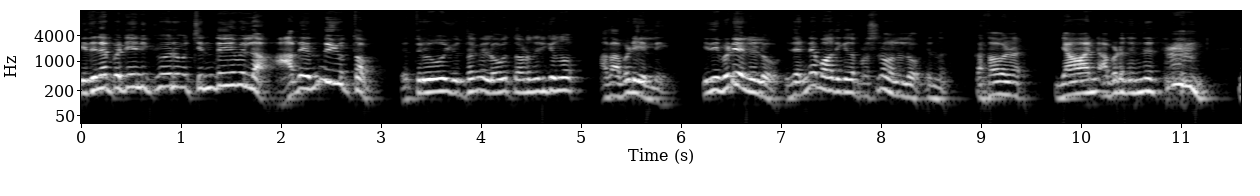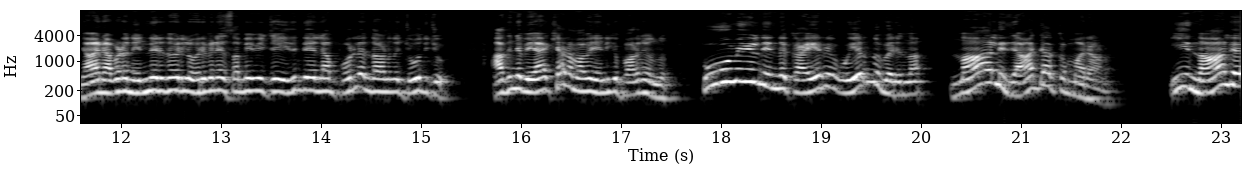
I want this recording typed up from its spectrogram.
ഇതിനെപ്പറ്റി എനിക്കൊരു ചിന്തയുമില്ല. അതെന്ത് യുദ്ധം? എത്രയോ യുദ്ധങ്ങൾ ലോകത്ത് നടന്നിരിക്കുന്നു. അത് അവിടെയല്ലേ? ഇത് ഇവിടെയല്ലല്ലോ? ഇത് എന്നെ ബാധിക്കുന്ന പ്രശ്നമല്ലല്ലോ എന്ന്. കർത്താവാണ് ഞാൻ അവിടെ നിന്ന് ഞാൻ അവിടെ നിന്നിരുന്നവരിൽ ഒരുവനെ സമീപിച്ച് ഇതിന്റെ എല്ലാം പൊരുളെന്താണെന്ന് ചോദിച്ചു. അതിന്റെ വ്യാഖ്യാനം അവൻ എനിക്ക് പറഞ്ഞു തന്നു. ഭൂമിയിൽ നിന്ന് കയറി ഉയർന്നു വരുന്ന നാല് രാജാക്കന്മാരാണ്. ഈ നാല്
